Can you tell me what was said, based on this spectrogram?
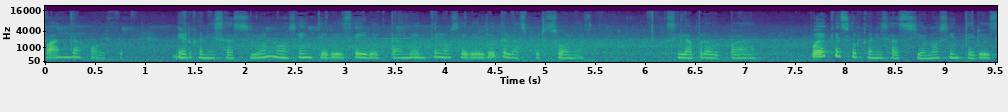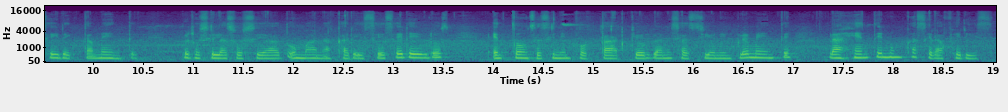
Panda Hoifer. Mi organización no se interesa directamente en los cerebros de las personas. Si la preocupada puede que su organización no se interese directamente, pero si la sociedad humana carece de cerebros, entonces sin importar qué organización implemente, la gente nunca será feliz.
